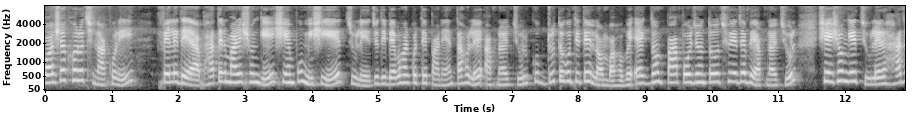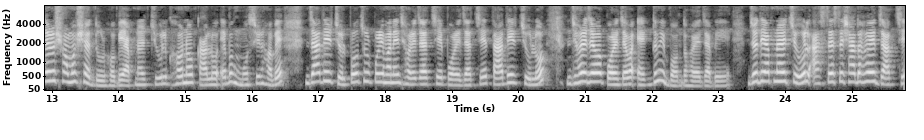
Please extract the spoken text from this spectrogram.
পয়সা খরচ না করেই ফেলে দেয়া ভাতের মাড়ির সঙ্গে শ্যাম্পু মিশিয়ে চুলে যদি ব্যবহার করতে পারেন, তাহলে আপনার চুল খুব দ্রুত গতিতে লম্বা হবে। একদম পা পর্যন্ত ছুঁয়ে যাবে আপনার চুল। সেই সঙ্গে চুলের হাজারো সমস্যা দূর হবে। আপনার চুল ঘন, কালো এবং মসৃণ হবে। যাদের চুল প্রচুর পরিমাণে ঝরে যাচ্ছে, পড়ে যাচ্ছে, তাদের চুলও ঝরে যাওয়া, পড়ে যাওয়া একদমই বন্ধ হয়ে যাবে। যদি আপনার চুল আস্তে আস্তে সাদা হয়ে যাচ্ছে,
